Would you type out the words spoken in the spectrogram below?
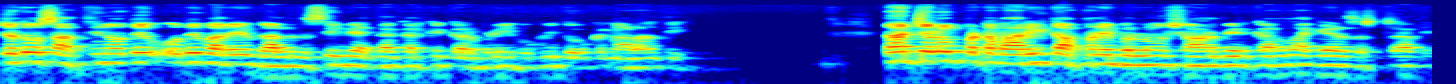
ਜਦੋਂ ਸਾਥੀ ਨੇ ਉਹਦੇ ਉਹਦੇ ਬਾਰੇ ਉਹ ਗੱਲ ਦੱਸੀ ਵੀ ਐਦਾਂ ਕਰਕੇ ਗੜਬੜੀ ਹੋ ਗਈ ਦੋ ਕਨਾਲਾਂ ਦੀ। ਤਾਂ ਚਲੋ ਪਟਵਾਰੀ ਤਾਂ ਆਪਣੇ ਵੱਲੋਂ ਛਾਣਬੀਣ ਕਰਨ ਲੱਗ ਗਿਆ ਰਜਿਸਟਰਾਂ ਦੀ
